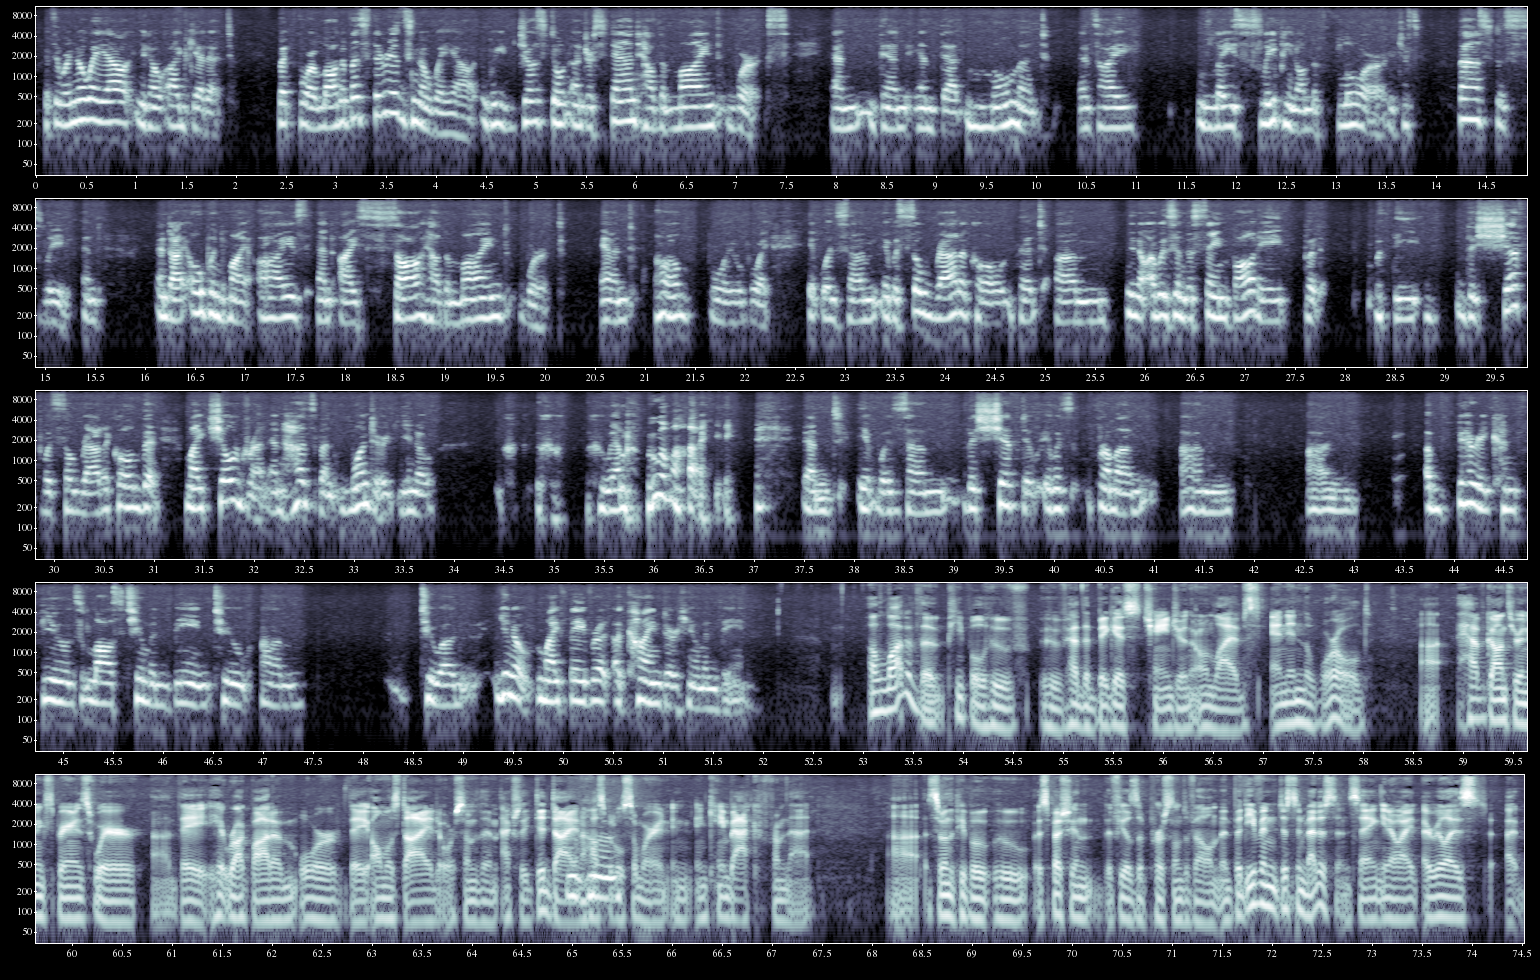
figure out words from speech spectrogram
If there were no way out, you know, I get it. But for a lot of us, there is no way out. We just don't understand how the mind works. And then in that moment, as I lay sleeping on the floor, just fast asleep, and and I opened my eyes and I saw how the mind worked. And oh boy, oh boy, it was um, it was so radical that um, you know I was in the same body, but but the the shift was so radical that my children and husband wondered, you know, who, who am who am I? And it was um, the shift. It, it, was from a um, um, a very confused, lost human being to um, to a you know my favorite, a kinder human being a lot of the people who've who've had the biggest change in their own lives and in the world uh, have gone through an experience where uh, they hit rock bottom or they almost died or some of them actually did die mm-hmm. in a mm-hmm. hospital somewhere and, and, and came back from that uh, some of the people who especially in the fields of personal development but even just in medicine saying you know i, I realized I,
